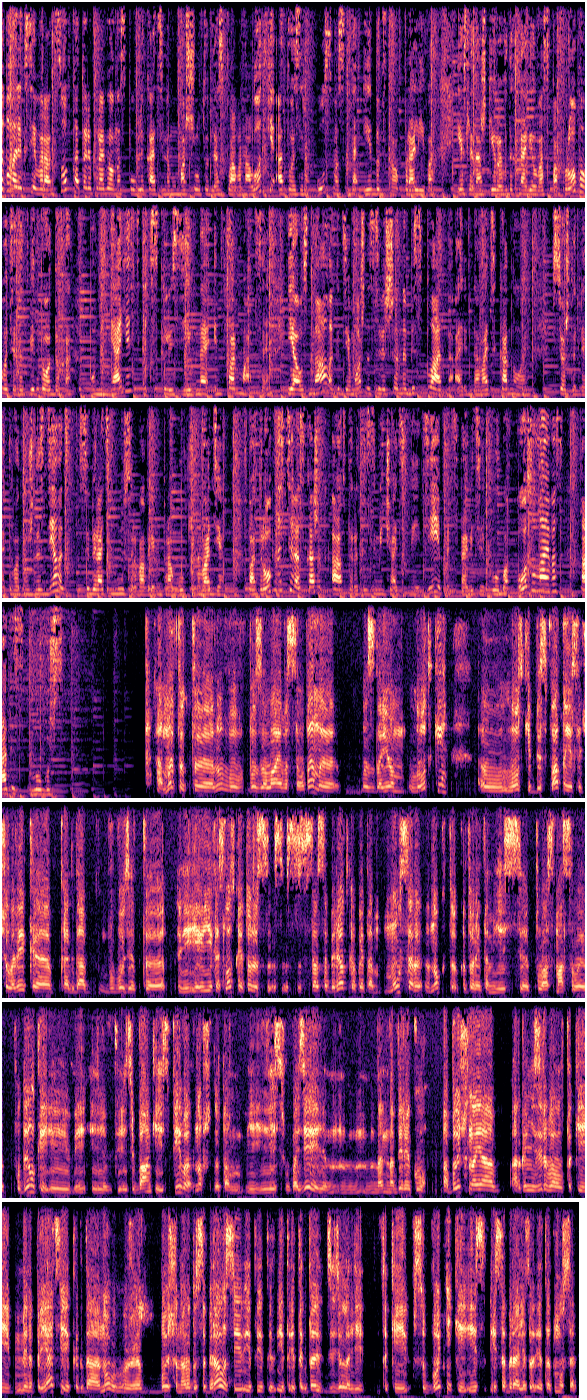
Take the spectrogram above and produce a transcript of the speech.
Это был Алексей Воронцов, который провел нас по увлекательному маршруту для сплава на лодке от озера Усмос до Ирбинского пролива. Если наш герой вдохновил вас попробовать этот вид отдыха, у меня есть эксклюзивная информация. Я узнала, где можно совершенно бесплатно арендовать каноэ. Все, что для этого нужно сделать, собирать мусор во время прогулки на воде. Подробности расскажет автор этой замечательной идеи, представитель клуба Озулайвас Атис Лугушс. А мы тут, ну, возле Лайва СЛВ мы сдаем лодки лодки бесплатно, если человек, когда будет ехать с лодкой, тоже соберет какой-то мусор, ну, который там есть пластмассовые пудылки и, или эти банки из пива, ну, что там есть в воде или на, на берегу. Обычно я организировал такие мероприятия, когда, ну, уже больше народу собиралось, и, и, и, и, и тогда делали такие субботники и, и собирали этот, этот мусор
